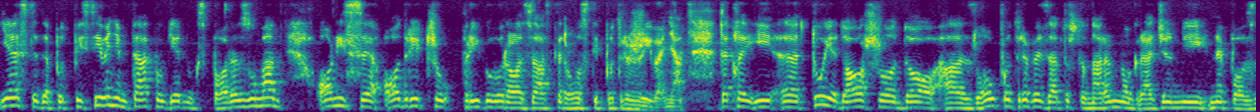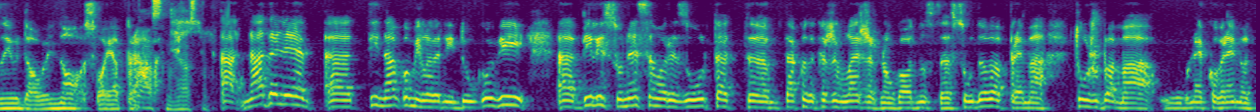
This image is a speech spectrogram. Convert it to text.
jeste da potpisivanjem takvog jednog sporazuma oni se odriču prigovora zastarelosti potraživanja. Dakle, i e, tu je došlo do zloupotrebe zato što naravno građani ne poznaju dovoljno svoja prava. Jasno, jasno. A, nadalje, a, ti nagomilovani dugovi a, bili su ne samo rezultat, tako da kažem, ležarnog odnosa sudova prema tužbama u neko vreme od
